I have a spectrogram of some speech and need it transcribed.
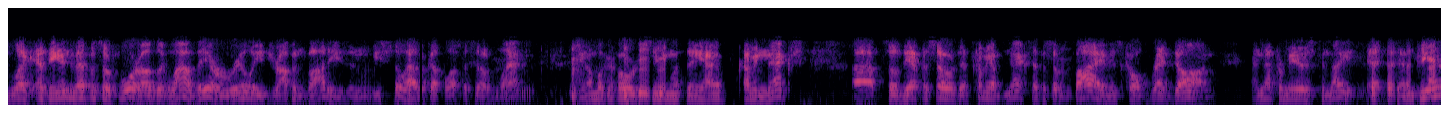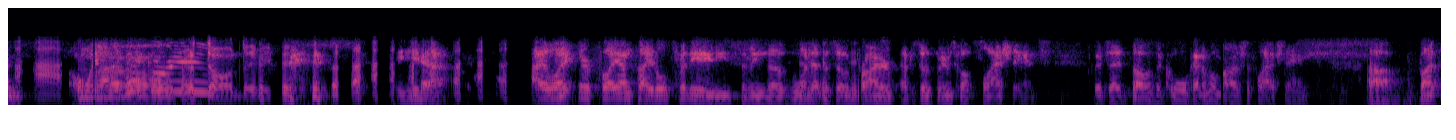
like at the end of episode four, I was like, wow, they are really dropping bodies, and we still have a couple episodes left. And I'm looking forward to seeing what they have coming next. Uh, so the episode that's coming up next, episode five, is called Red Dawn, and that premieres tonight at 7 p.m. Only on Oh, Red Dawn, baby. yeah, I like their play on titles for the 80s. I mean, the one episode prior, episode three, was called Flashdance, which I thought was a cool kind of homage to Flashdance. Uh, but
